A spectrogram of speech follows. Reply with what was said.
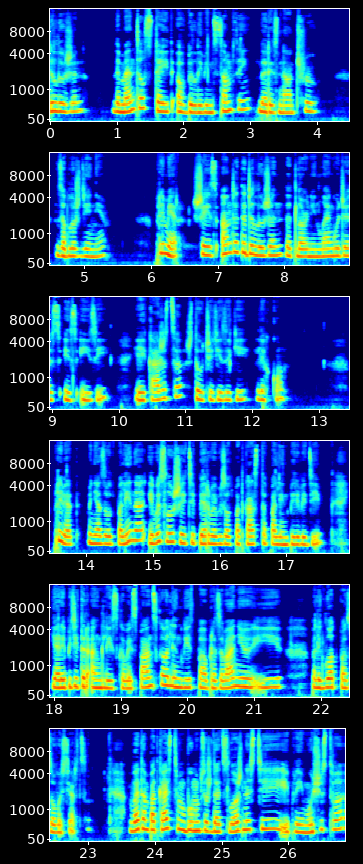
Delusion. The mental state of believing something that is not true. Заблуждение. Пример. She is under the delusion that learning languages is easy. Ей кажется, что учить языки легко. Привет, меня зовут Полина, и вы слушаете первый эпизод подкаста «Полин, переведи». Я репетитор английского и испанского, лингвист по образованию и полиглот по зову сердца. В этом подкасте мы будем обсуждать сложности и преимущества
